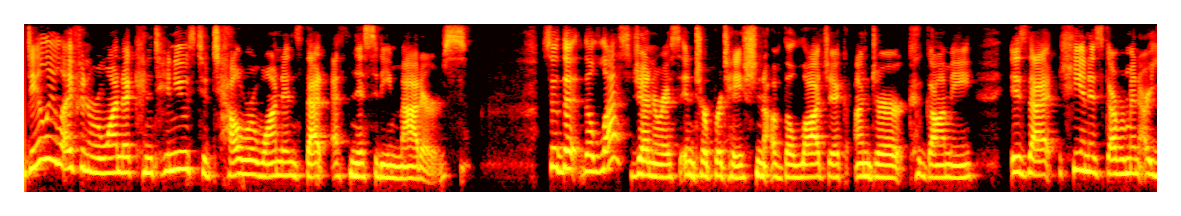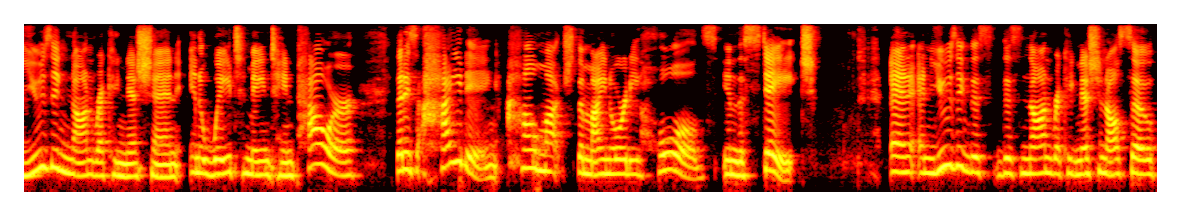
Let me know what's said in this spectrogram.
daily life in Rwanda continues to tell Rwandans that ethnicity matters. So, the, the less generous interpretation of the logic under Kagame is that he and his government are using non recognition in a way to maintain power that is hiding how much the minority holds in the state and and using this this non-recognition also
